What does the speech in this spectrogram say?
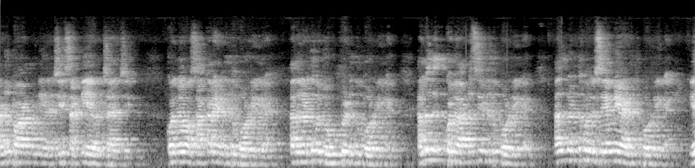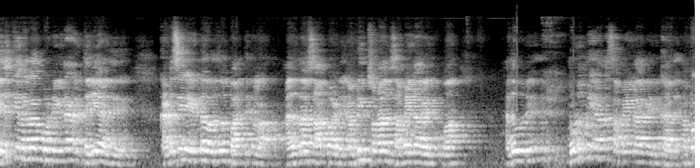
அடுப்பு ஆன் பண்ணியாச்சு சட்டியை வச்சாச்சு. கொஞ்சம் சர்க்கரை எடுத்து போடுறீங்க அதுக்கடுத்து கொஞ்சம் உப்பு எடுத்து போடுறீங்க அல்லது கொஞ்சம் அரிசி எடுத்து போடுறீங்க அதுக்கடுத்து கொஞ்சம் சேமியா எடுத்து போடுறீங்க. எதுக்கு இதெல்லாம் போடுறீங்கன்னா எனக்கு தெரியாது. கடைசியில் என்ன வருதோ பார்த்துக்கலாம். அதுதான் சாப்பாடு. அப்படின்னு சொன்னால் அது சமையலாக இருக்குமா? அது ஒரு முழுமையான சமையலாக இருக்காது. அப்போ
